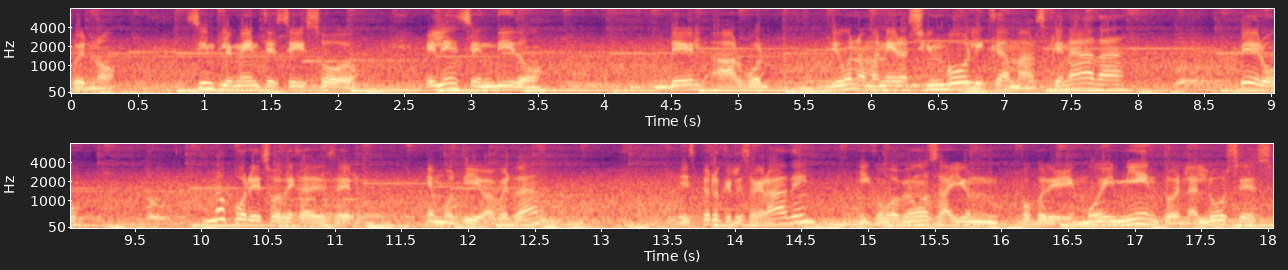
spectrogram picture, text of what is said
pues no. Simplemente se hizo el encendido del árbol de una manera simbólica más que nada, pero no por eso deja de ser emotiva, ¿verdad? Espero que les agrade y como vemos hay un poco de movimiento en las luces,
